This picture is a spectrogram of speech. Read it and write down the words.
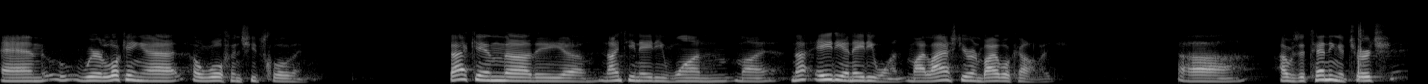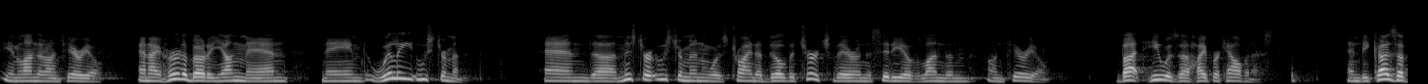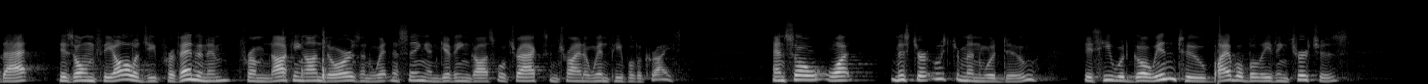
And we're looking at a wolf in sheep's clothing. Back in uh, the uh, 1981, my not 80 and 81, my last year in Bible college, uh, I was attending a church in London, Ontario, and I heard about a young man named Willie Oosterman. And uh, Mr. Oosterman was trying to build a church there in the city of London, Ontario. But he was a hyper Calvinist. And because of that, his own theology prevented him from knocking on doors and witnessing and giving gospel tracts and trying to win people to Christ. And so, what Mr. Oosterman would do is he would go into Bible believing churches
